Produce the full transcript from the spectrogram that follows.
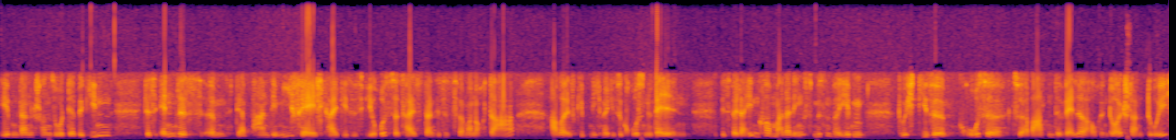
eben dann schon so der Beginn des Endes ähm, der Pandemiefähigkeit dieses Virus. Das heißt, dann ist es zwar immer noch da, aber es gibt nicht mehr diese großen Wellen. Bis wir dahin kommen allerdings müssen wir eben durch diese große zu erwartende Welle auch in Deutschland durch,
